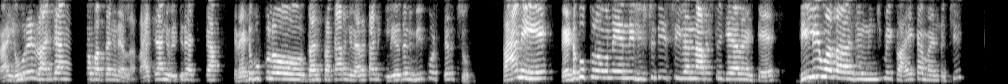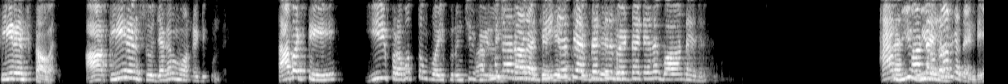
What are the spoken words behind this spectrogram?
ఎవరైనా రాజ్యాంగబద్ధంగా వెళ్ళాలి. రాజ్యాంగ వ్యతిరేకంగా రెడ్ బుక్లో దాని ప్రకారం వెళ్ళటానికి లేదని మీకు కూడా తెలుసు. కానీ రెడ్ బుక్లో ఉన్నాయన్ని లిస్టు తీసి ఇవన్నీ అరెస్ట్ చేయాలంటే ఢిల్లీ వాళ్ళ నుంచి మీకు హైకమాండ్ నుంచి క్లియరెన్స్ కావాలి. ఆ క్లియరెన్స్ జగన్మోహన్ రెడ్డికి ఉంది. కాబట్టి ఈ ప్రభుత్వం వైపు నుంచి వీళ్ళు బాగుండేది. ఉన్నారు కదండి.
